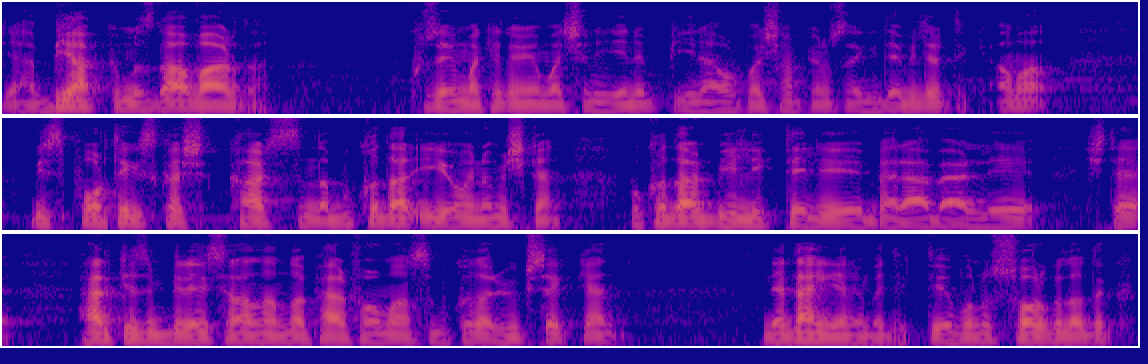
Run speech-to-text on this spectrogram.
yani bir hakkımız daha vardı. Kuzey Makedonya maçını yenip yine Avrupa Şampiyonası'na gidebilirdik. Ama biz Portekiz karşısında bu kadar iyi oynamışken, bu kadar birlikteliği, beraberliği, işte herkesin bireysel anlamda performansı bu kadar yüksekken neden yenemedik diye bunu sorguladık.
